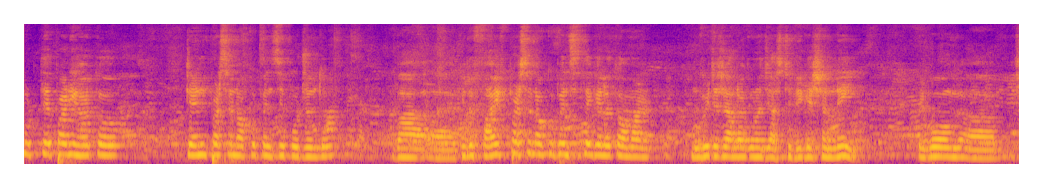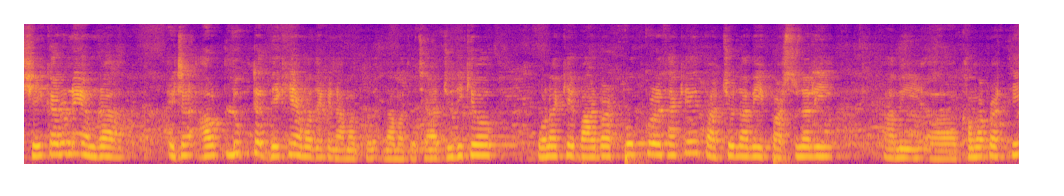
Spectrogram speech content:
করতে পারি হয়তো টেন পার্সেন্ট অকুপেন্সি পর্যন্ত বা কিন্তু ফাইভ পার্সেন্ট অকুপেন্সিতে গেলে তো আমার মুভিটা চালার কোনো জাস্টিফিকেশন নেই। এবং সেই কারণেই আমরা এটার আউটলুকটা দেখে আমাদেরকে নামাতে নামাতে হচ্ছে। আর যদি কেউ ওনাকে বারবার পোক করে থাকে, তার জন্য আমি পার্সোনালি আমি ক্ষমা প্রার্থী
